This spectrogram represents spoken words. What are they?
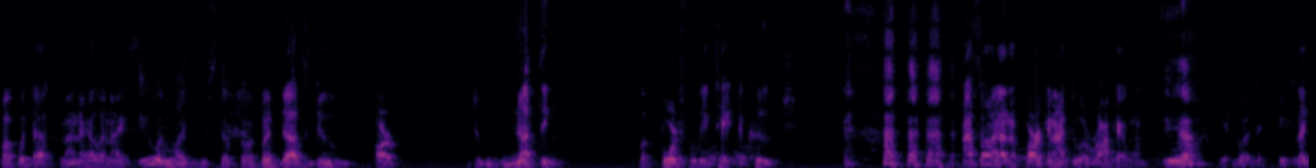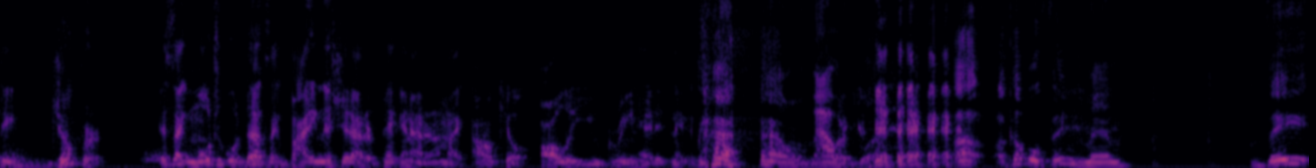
fuck with ducks, man. They're hella nice. You wouldn't like to be stepped on. But ducks do are do nothing but forcefully take the cooch. I saw it at a park, and I threw a rock at one. yeah. Yeah, but like they jumper. It's like multiple ducks like biting the shit out of her, pecking at her. I'm like, I'll kill all of you green headed niggas. oh, mallard blood. uh, a couple of things, man. They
